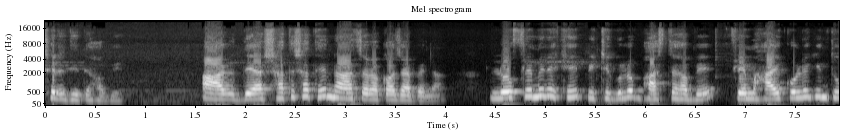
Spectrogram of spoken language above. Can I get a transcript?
ছেড়ে দিতে হবে। আর দেওয়ার সাথে সাথে নাড়াচাড়া করা যাবে না। লো ফ্লেমে রেখে পিঠেগুলো ভাজতে হবে। ফ্লেম হাই করলে কিন্তু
